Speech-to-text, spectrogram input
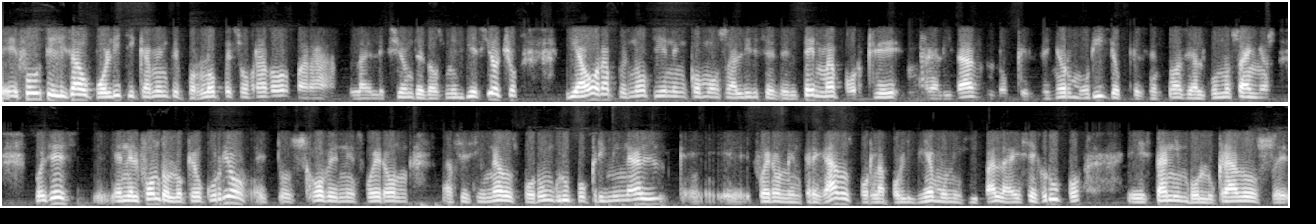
eh, fue utilizado políticamente por López Obrador para la elección de 2018 y ahora pues no tienen cómo salirse del tema porque en realidad lo que el señor Murillo presentó hace algunos años pues es en el fondo lo que ocurrió. Estos jóvenes fueron asesinados por un grupo criminal eh, fueron entregados por la policía municipal a ese grupo están involucrados eh,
